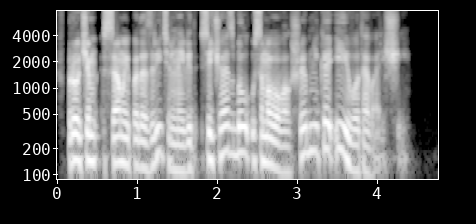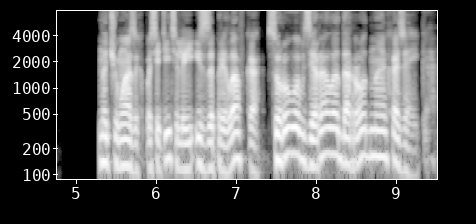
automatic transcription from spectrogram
Впрочем, самый подозрительный вид сейчас был у самого волшебника и его товарищей. На чумазых посетителей из-за прилавка сурово взирала дородная хозяйка.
